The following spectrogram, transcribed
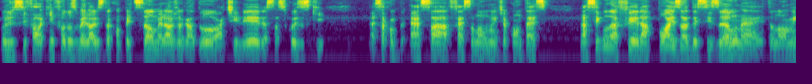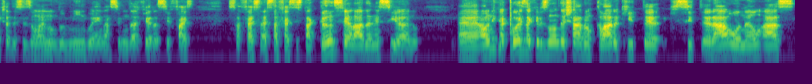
onde se fala quem foram os melhores da competição, melhor jogador, artilheiro, essas coisas que essa, essa festa normalmente acontece na segunda-feira após a decisão, né? Então normalmente a decisão é no domingo e aí na segunda-feira se faz essa festa. Essa festa está cancelada nesse ano. É, a única coisa é que eles não deixaram claro que, ter, que se terá ou não as,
